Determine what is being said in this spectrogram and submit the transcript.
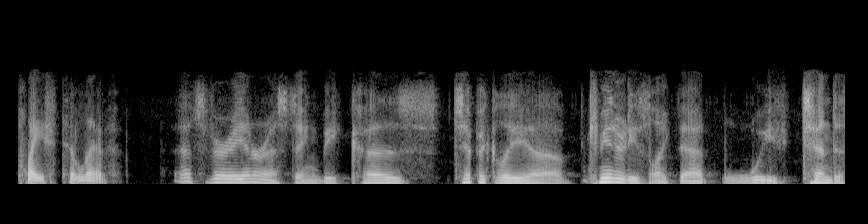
place to live. That's very interesting because typically uh, communities like that, we tend to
